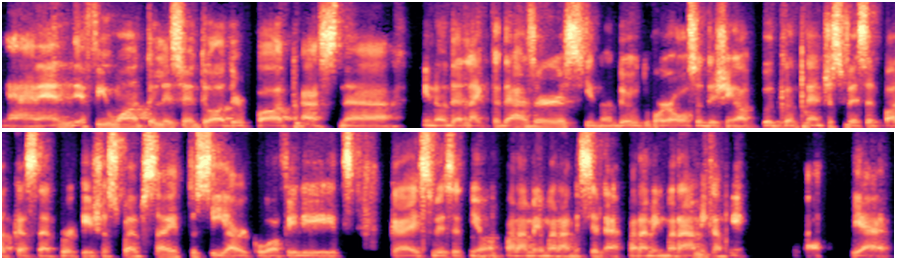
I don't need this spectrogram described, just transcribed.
Yeah, and if you want to listen to other podcasts na, you know, that like the Dazzers, you know, who are also dishing out good content, just visit Podcast Network Asia's website to see our co-affiliates. Guys, visit nyo. Maraming marami sila. Maraming marami kami. Yeah.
